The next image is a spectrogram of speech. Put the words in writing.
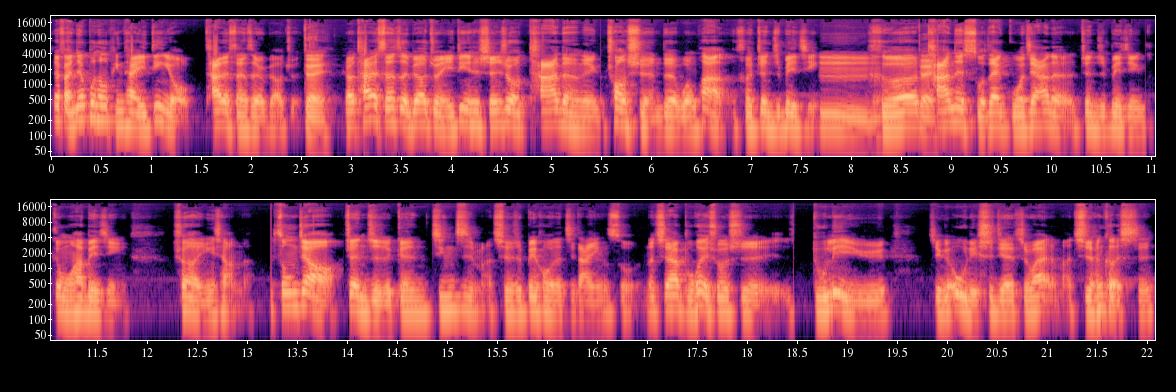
那反正不同平台一定有它的 censor 标准，对，然后它的 censor 标准一定是深受它的那个创始人的文化和政治背景，嗯，和对他那所在国家的政治背景跟文化背景受到影响的。宗教、政治跟经济嘛，其实是背后的几大因素。那其他不会说是独立于这个物理世界之外的嘛，其实很可惜。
